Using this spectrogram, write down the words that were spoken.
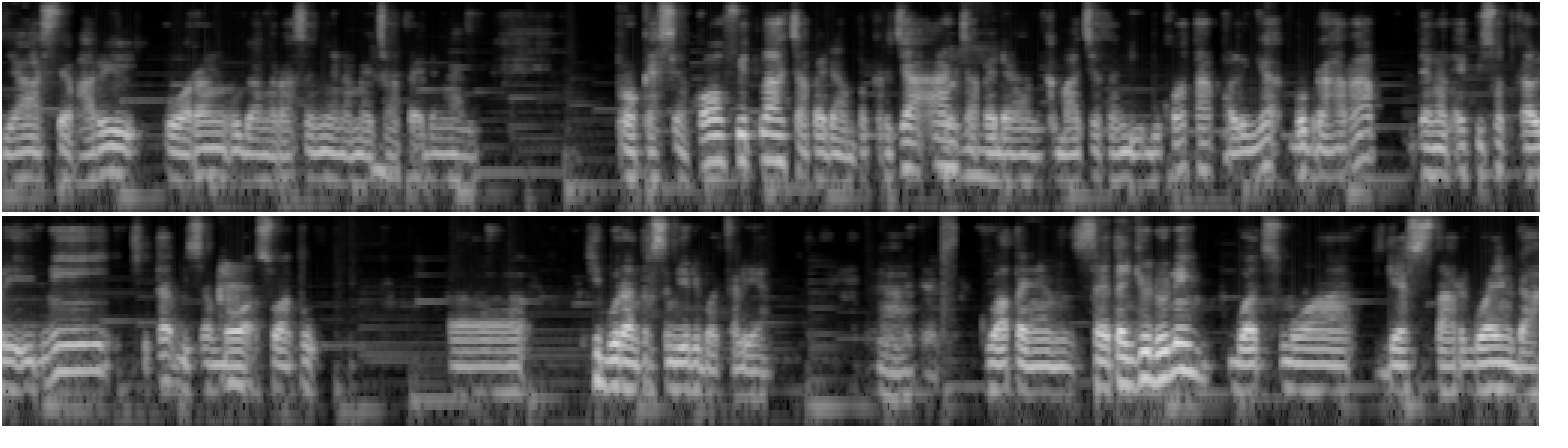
ya setiap hari orang udah ngerasain yang namanya capek dengan prokesnya COVID lah, capek dengan pekerjaan, Oh, iya. capek dengan kemacetan di ibu kota. Paling nggak, gue berharap dengan episode kali ini kita bisa bawa suatu uh, hiburan tersendiri buat kalian. Nah, gue pengen saya thank you dulu nih buat semua guest star gue yang udah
